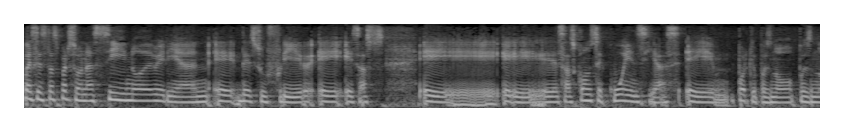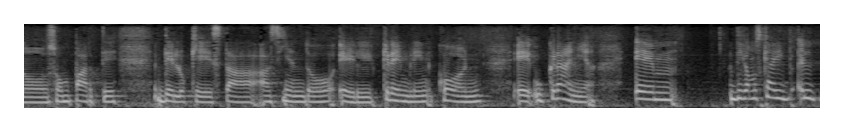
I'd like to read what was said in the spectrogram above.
pues estas personas sí no deberían eh, de sufrir eh, esas, esas consecuencias, porque pues no, pues no son parte de lo que está haciendo el Kremlin con Ucrania. Digamos que él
